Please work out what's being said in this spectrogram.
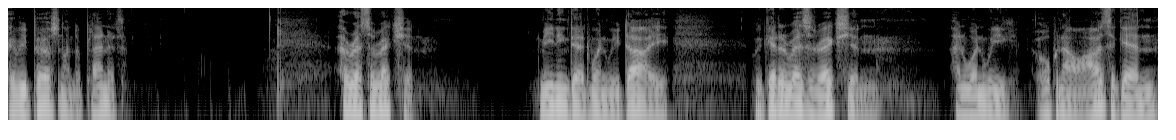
every person on the planet a resurrection, meaning that when we die, we get a resurrection, and when we open our eyes again,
